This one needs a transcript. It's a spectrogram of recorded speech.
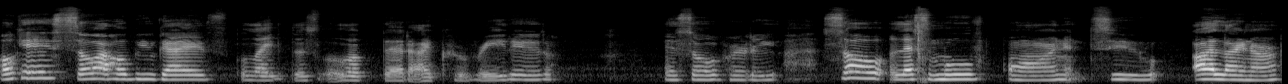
okay so i hope you guys like this look that i created. It's so pretty. So let's move on to eyeliner.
